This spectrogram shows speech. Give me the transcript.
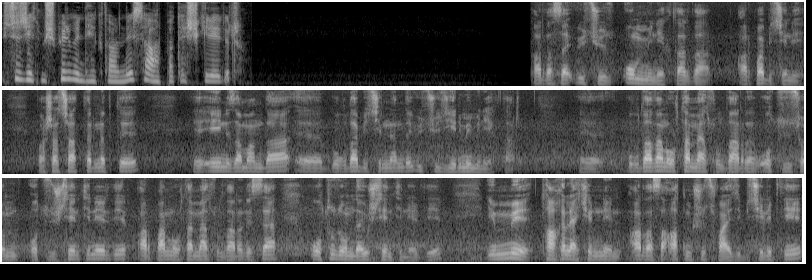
371 min hektarını isə arpa təşkil edir. Hardasa 310 min hektarda arpa biçini başa çatdırılıbdır. E, eyni zamanda e, buğda biçinindən də 320 min hektar buğdadan orta məhsuldarlıq 33 sentinerdir, arpanın orta məhsuldarlığı isə 30.3 sentinerdir. Ümumi taxıl əkininin hardasa 63% biçilibdir.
